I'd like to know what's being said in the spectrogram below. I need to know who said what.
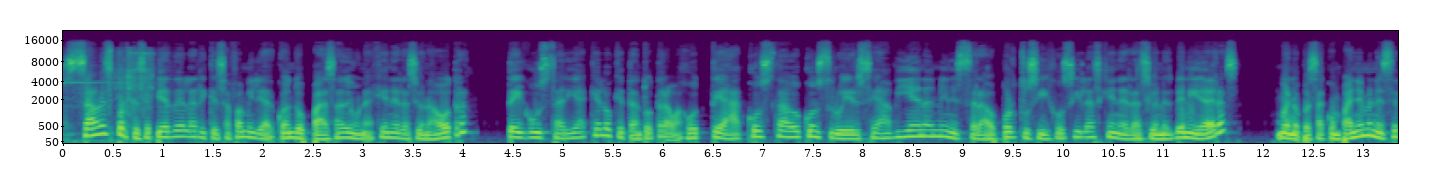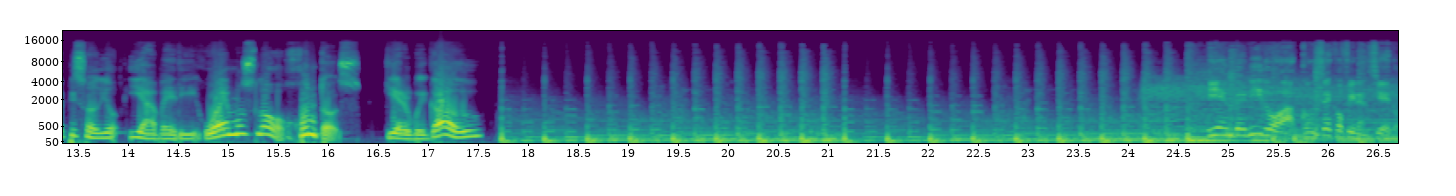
Speaker 1: ¿Sabes por qué se pierde la riqueza familiar cuando pasa de una generación a otra? ¿Te gustaría que lo que tanto trabajo te ha costado construir sea bien administrado por tus hijos y las generaciones venideras? Bueno, pues acompáñame en este episodio y averigüémoslo juntos. Here we go.
Speaker 2: Bienvenido a Consejo Financiero,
